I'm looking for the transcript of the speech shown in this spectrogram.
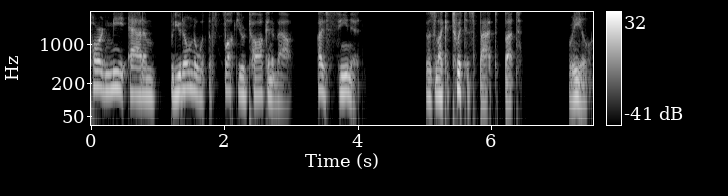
Pardon me, Adam, but you don't know what the fuck you're talking about. I've seen it. It was like a Twitter spat, but real.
